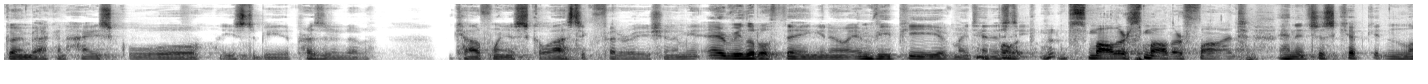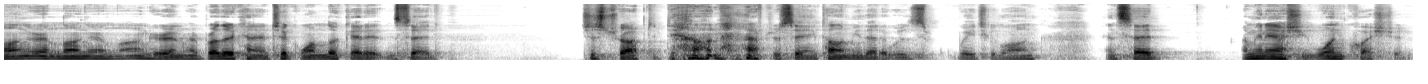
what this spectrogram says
going back in high school. I used to be the president of the California Scholastic Federation. I mean, every little thing, you know, MVP of my tennis team. Smaller, smaller font. And it just kept getting longer and longer and longer. And my brother kind of took one look at it and said, just dropped it down after saying, telling me that it was way too long, and said, I'm going to ask you one question.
